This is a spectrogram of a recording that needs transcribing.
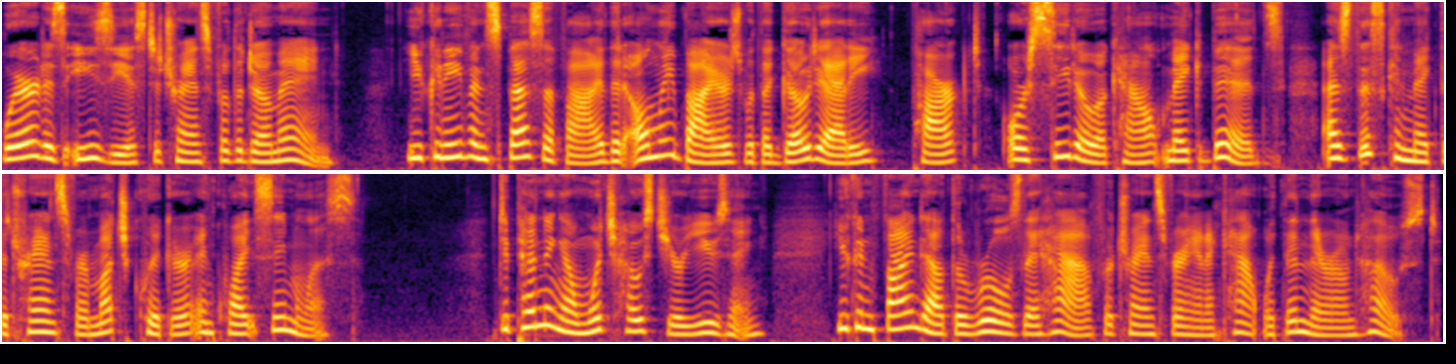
where it is easiest to transfer the domain. You can even specify that only buyers with a GoDaddy, Parked, or Sedo account make bids, as this can make the transfer much quicker and quite seamless. Depending on which host you're using, you can find out the rules they have for transferring an account within their own host.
